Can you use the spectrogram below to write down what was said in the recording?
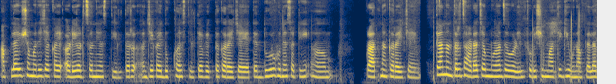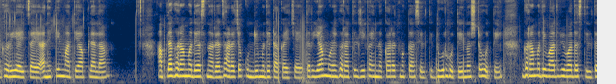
आपल्या आयुष्यामध्ये ज्या काही अडीअडचणी असतील तर जे काही दुःख असतील त्या व्यक्त करायच्या आहे. त्या दूर होण्यासाठी प्रार्थना करायची आहे. त्यानंतर झाडाच्या मुळाजवळील थोडीशी माती घेऊन आपल्याला घरी यायचं आहे आणि ती माती आपल्याला आपल्या घरामध्ये असणाऱ्या झाडाच्या कुंडीमध्ये टाकायची आहे. तर यामुळे घरातील जी काही नकारात्मकता असेल ती दूर होते नष्ट होते. घरामध्ये वादविवाद असतील तर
